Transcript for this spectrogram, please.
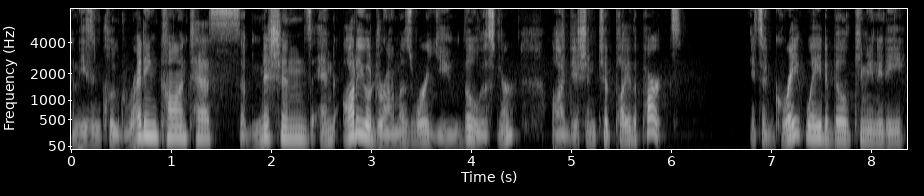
and these include writing contests, submissions, and audio dramas where you, the listener, audition to play the parts. It's a great way to build community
